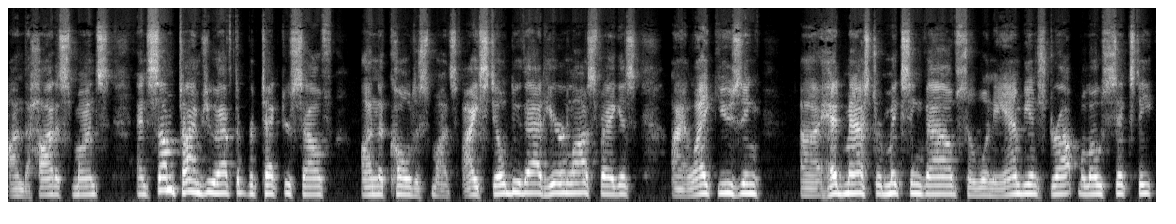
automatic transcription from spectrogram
on the hottest months. And sometimes you have to protect yourself on the coldest months. I still do that here in Las Vegas. I like using uh, headmaster mixing valves. So when the ambience drop below 60,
